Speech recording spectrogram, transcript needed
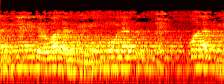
لم يلد ولم يولد ولم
